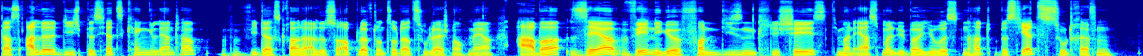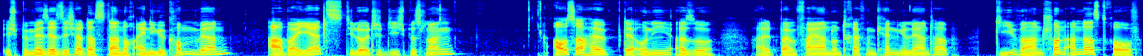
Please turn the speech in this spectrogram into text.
dass alle, die ich bis jetzt kennengelernt habe, wie das gerade alles so abläuft und so dazu gleich noch mehr, aber sehr wenige von diesen Klischees, die man erstmal über Juristen hat, bis jetzt zutreffen. Ich bin mir sehr sicher, dass da noch einige kommen werden, aber jetzt, die Leute, die ich bislang außerhalb der Uni, also halt beim Feiern und Treffen kennengelernt habe, die waren schon anders drauf.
